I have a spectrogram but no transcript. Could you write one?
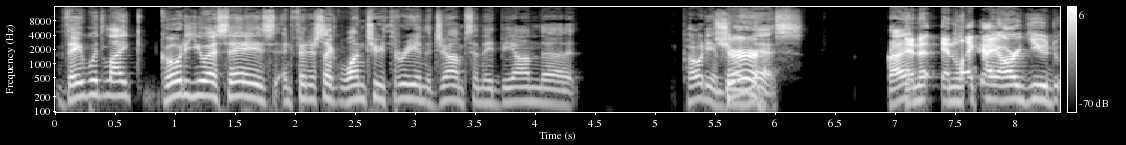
They would like go to USA's and finish like one, two, three in the jumps, and they'd be on the podium Sure. doing this. Right? and and like I argued,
